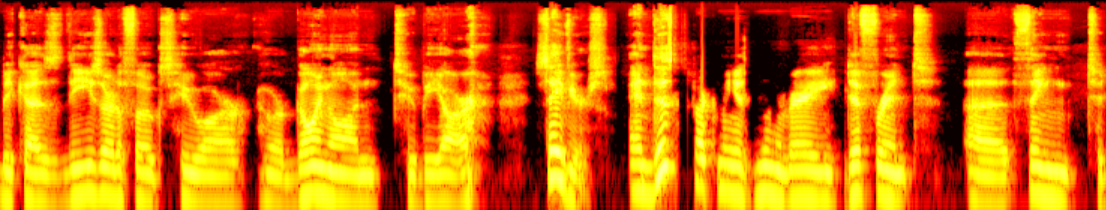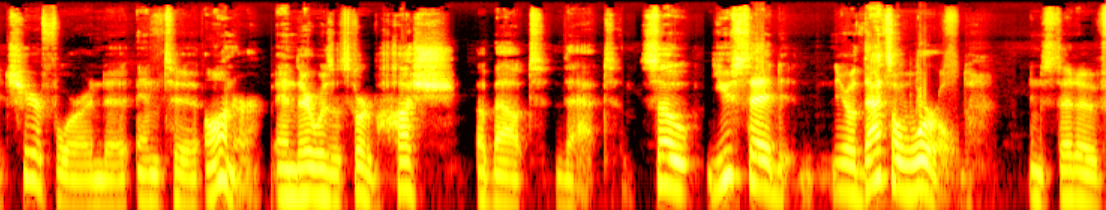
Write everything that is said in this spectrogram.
because these are the folks who are who are going on to be our saviors. And this struck me as being a very different uh, thing to cheer for and to, and to honor. And there was a sort of hush about that. So you said, you know, that's a world instead of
